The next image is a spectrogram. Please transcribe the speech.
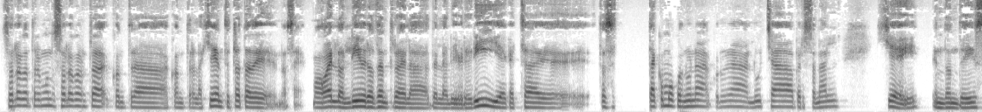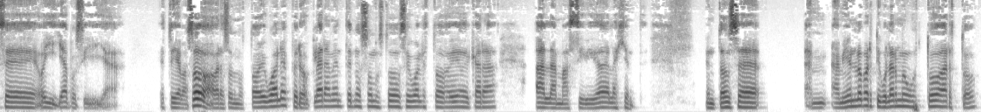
solo contra el mundo, solo contra, contra, contra la gente, trata de, no sé, mover los libros dentro de la, de la librería, ¿cachai? Entonces está como con una, con una lucha personal gay, en donde dice, oye, ya, pues sí, ya, esto ya pasó, ahora somos todos iguales, pero claramente no somos todos iguales todavía de cara a la masividad de la gente. Entonces, a mí en lo particular me gustó harto,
